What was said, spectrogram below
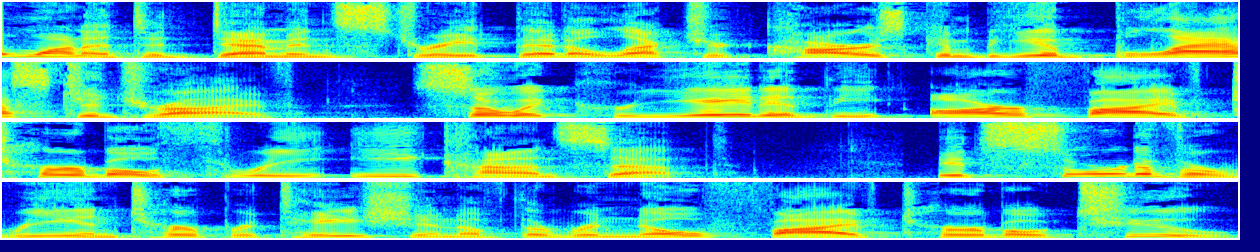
wanted to demonstrate that electric cars can be a blast to drive, so it created the R5 Turbo 3E concept. It's sort of a reinterpretation of the Renault 5 Turbo 2,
